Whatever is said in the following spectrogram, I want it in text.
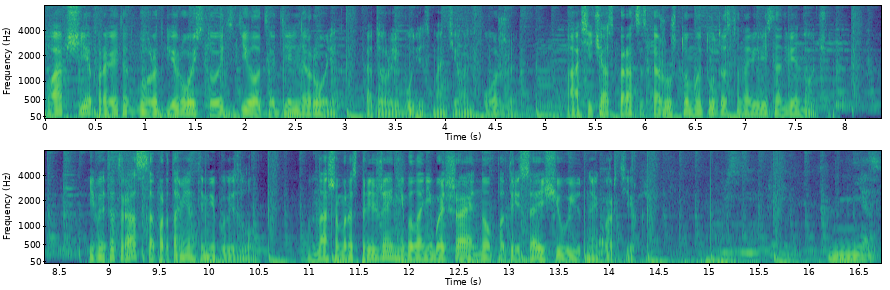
Вообще, про этот город-герой стоит сделать отдельный ролик, который будет смонтирован позже, а сейчас вкратце скажу, что мы тут остановились на две ночи. И в этот раз с апартаментами повезло. В нашем распоряжении была небольшая, но потрясающе уютная квартирка. Нет,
